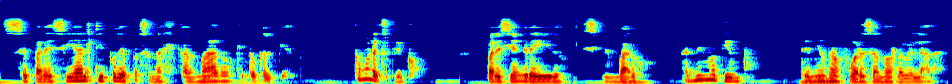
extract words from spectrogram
se parecía al tipo de personaje calmado que toca el piano. ¿Cómo lo explico? Parecía engreído, sin embargo, al mismo tiempo, tenía una fuerza no revelada.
